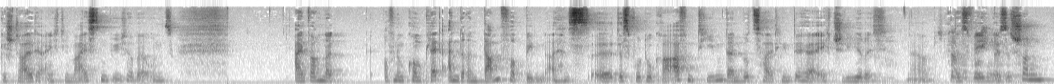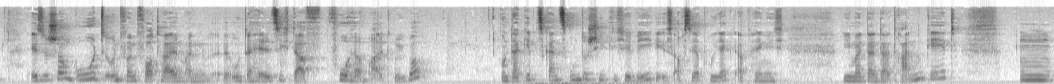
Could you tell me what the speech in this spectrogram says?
gestalte eigentlich die meisten Bücher bei uns, einfach eine, auf einem komplett anderen Dampfer bin als äh, das Fotografenteam, dann wird es halt hinterher echt schwierig. Ja. Deswegen ist es, schon, ist es schon gut und von Vorteil, man äh, unterhält sich da vorher mal drüber. Und da gibt es ganz unterschiedliche Wege, ist auch sehr projektabhängig, wie man dann da dran geht. Mhm.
